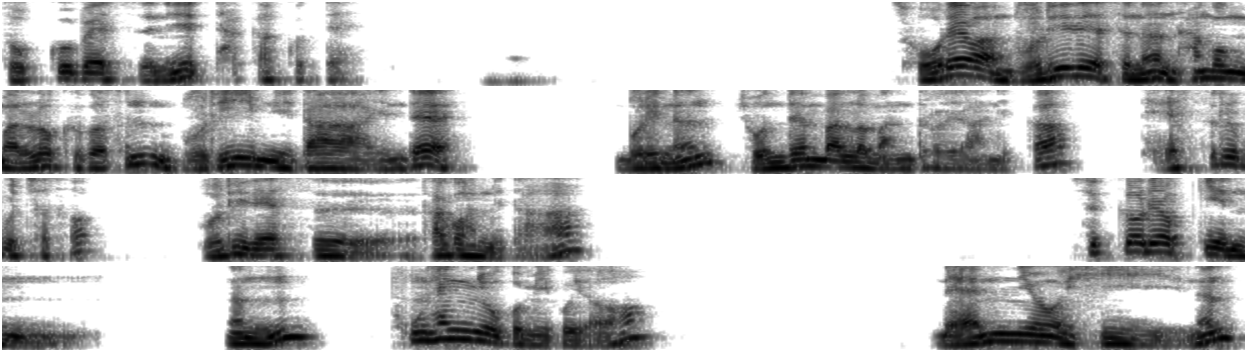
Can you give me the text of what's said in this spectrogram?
도쿠베스니 다카쿠테 소래와 무리데스는 한국말로 그것은 무리입니다. 인데 무리는 존댓말로 만들어야 하니까 데스를 붙여서 무리데스라고 합니다. 스꺼려낀는 통행요금이고요. 낸요히는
